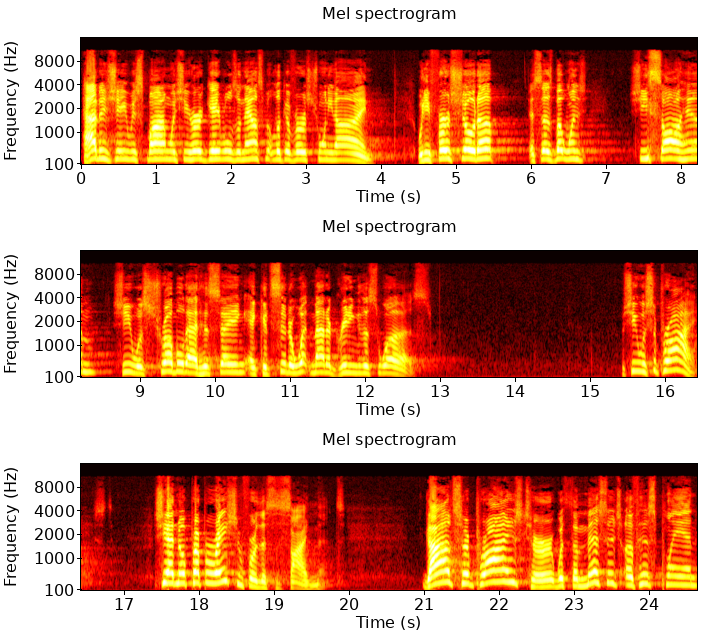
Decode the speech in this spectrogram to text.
How did she respond when she heard Gabriel's announcement? Look at verse 29. When he first showed up, it says, But when she saw him, she was troubled at his saying and considered what manner greeting this was. She was surprised. She had no preparation for this assignment. God surprised her with the message of his plan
